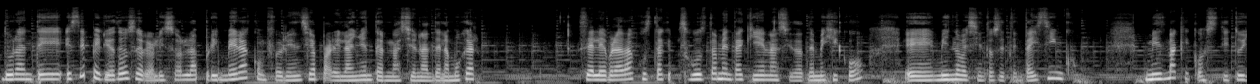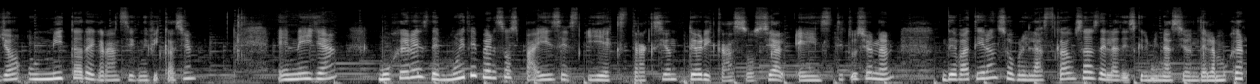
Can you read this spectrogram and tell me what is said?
Durante este periodo se realizó la primera conferencia para el Año Internacional de la Mujer, celebrada justamente aquí en la Ciudad de México en 1975, misma que constituyó un hito de gran significación. En ella, mujeres de muy diversos países y extracción teórica, social e institucional debatieron sobre las causas de la discriminación de la mujer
